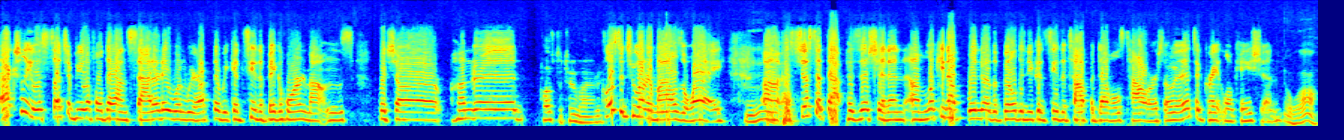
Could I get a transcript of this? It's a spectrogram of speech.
actually it was such a beautiful day on Saturday when we were up there. We could see the Bighorn Mountains, which are 100 Close to 200. close to 200 miles away. Mhm. Uh, it's just at that position, and um, looking up window of the building, you can see the top of Devil's Tower. So it's a great location. Oh wow.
